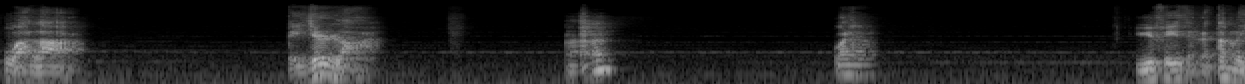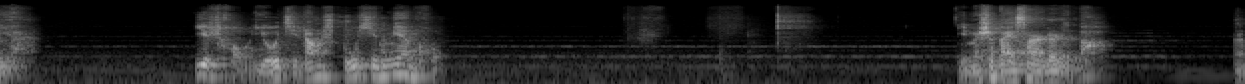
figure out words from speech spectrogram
完了，得劲儿了，嗯，过来。于飞在这瞪着眼，一瞅有几张熟悉的面孔，你们是白三儿的人吧？嗯。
